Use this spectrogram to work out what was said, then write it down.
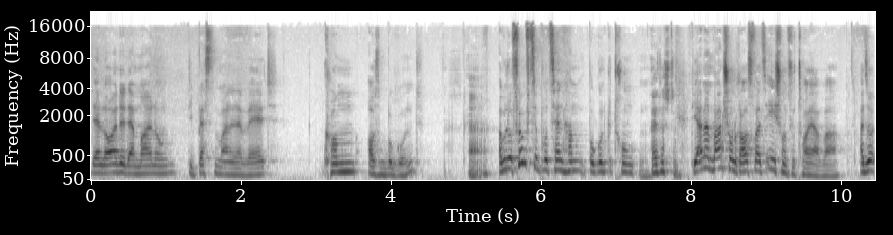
der Leute der Meinung, die besten Weine der Welt kommen aus dem Burgund. Ja. Aber nur 15% haben Burgund getrunken. Ja, das stimmt. Die anderen waren schon raus, weil es eh schon zu teuer war. Also,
